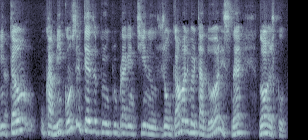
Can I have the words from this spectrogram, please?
Então, é. O caminho, com certeza, para o Bragantino jogar uma Libertadores, né? Lógico,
